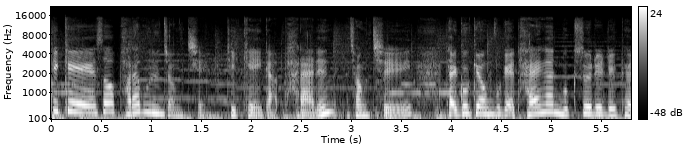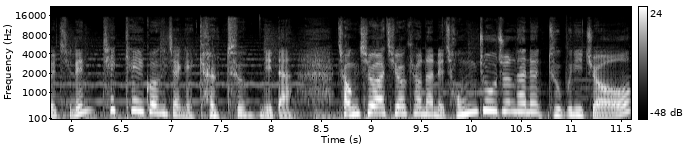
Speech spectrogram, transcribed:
TK에서 바라보는 정치, TK가 바라는 정치. 대구 경북의 다양한 목소리를 펼치는 TK 광장의 결투입니다. 정치와 지역 현안을 정조준하는 두 분이죠.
